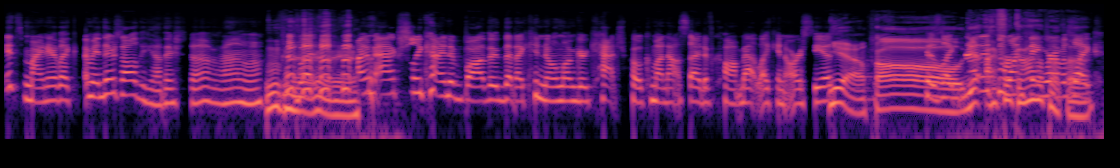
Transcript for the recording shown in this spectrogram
it's minor. Like, I mean, there's all the other stuff. I don't know. I'm actually kind of bothered that I can no longer catch Pokemon outside of combat, like in Arceus. yeah. oh, Because like that yeah, is I the one thing where I was that. like,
